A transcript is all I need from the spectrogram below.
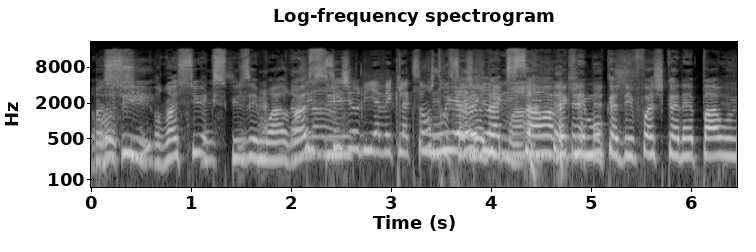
Reçu. Reçu, reçu, excusez-moi, reçu. C'est joli avec l'accent. je trouve Oui, ça avec l'accent, avec les mots que des fois je connais pas ou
